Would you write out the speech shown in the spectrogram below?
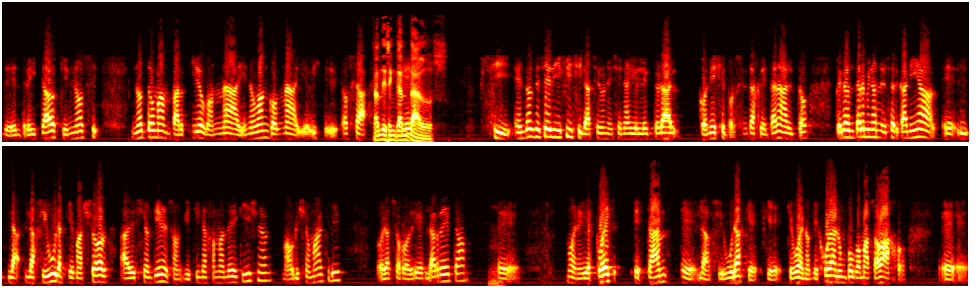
de entrevistados que no se no toman partido con nadie, no van con nadie, ¿viste? O sea, están desencantados. Eh, sí, entonces es difícil hacer un escenario electoral con ese porcentaje tan alto, pero en términos de cercanía, eh, las figuras que mayor adhesión tienen son Cristina Fernández de Kirchner, Mauricio Macri, Horacio Rodríguez Larreta. Mm. Eh, bueno, y después están eh, las figuras que, que, bueno, que juegan un poco más abajo. Eh,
